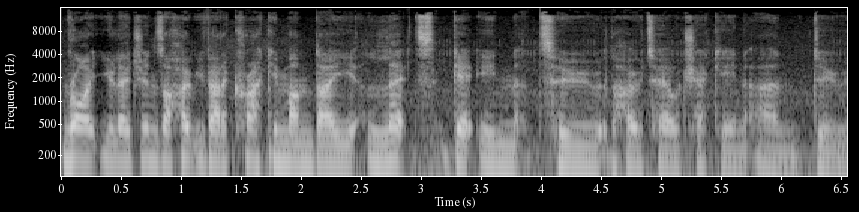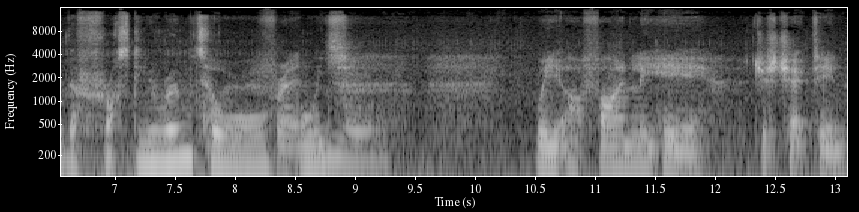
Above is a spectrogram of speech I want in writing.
Right, you legends, I hope you've had a cracking Monday. Let's get into the hotel, check in, and do the Frosty room tour. friends. Oh, yeah. We are finally here. Just checked in.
